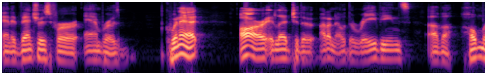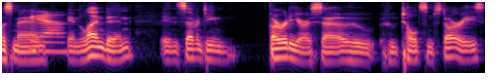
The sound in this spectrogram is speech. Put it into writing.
and adventures for Ambrose Gwinnett, or it led to the I don't know the ravings of a homeless man Yeah. in London in 1730 or so who who told some stories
